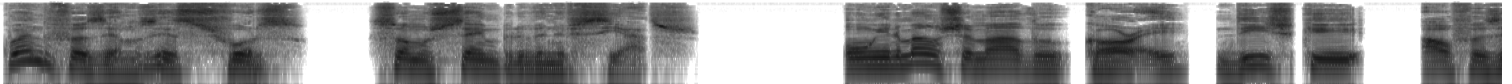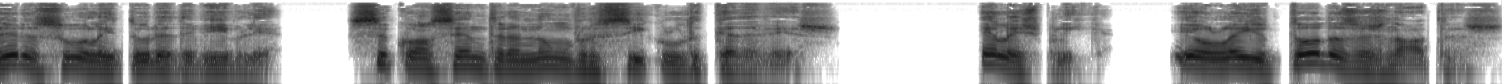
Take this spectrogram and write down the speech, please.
Quando fazemos esse esforço, somos sempre beneficiados. Um irmão chamado Corey diz que, ao fazer a sua leitura da Bíblia, se concentra num versículo de cada vez. Ele explica: Eu leio todas as notas,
